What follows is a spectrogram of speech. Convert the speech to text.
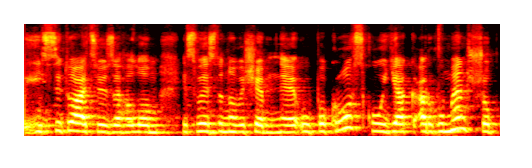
е, і ситуацію загалом і своє становище е, у Покровську як аргумент, щоб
